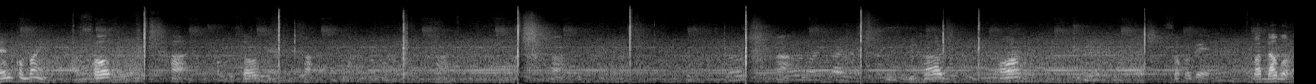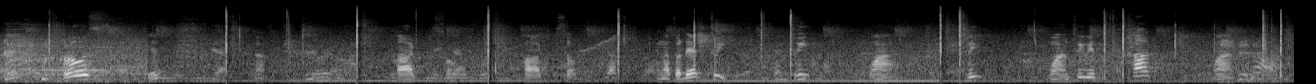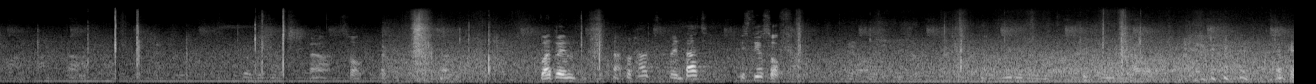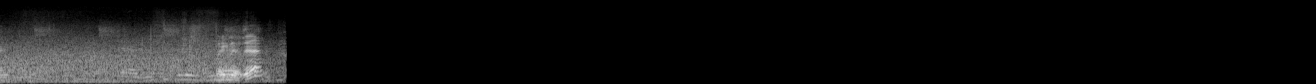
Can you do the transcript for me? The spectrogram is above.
then combine. Hard. Hard. Hard. Hard. Hard or soft again. But double. eh? Cross. Yeah. Ah. Hard, soft. Hard, soft. And after that, three. Three. One. Three. One. Three with hard. One. Ah. Ah, soft. But when not too hard, when touch, it's still soft. Okay. Like that, yeah?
